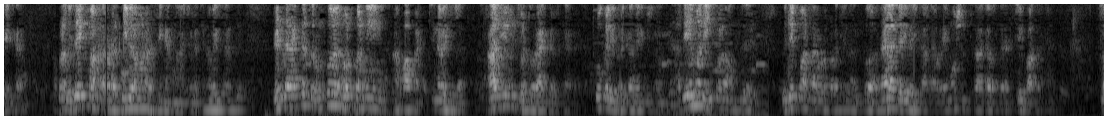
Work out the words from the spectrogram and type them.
கேட்கிறேன் அப்புறம் விஜயகுமார் சாரோட தீவிரமான ரசிகன் நான் ஆக்சுவலா சின்ன வயசுல இருந்து ரெண்டு ஆக்டர்ஸ் ரொம்ப நோட் பண்ணி நான் பார்ப்பேன் சின்ன வயசுல. ராஜீவ்னு சொல்லிட்டு ஒரு ஆக்டர் இருக்காரு. பூக்களிப்பு கதைகள் வந்து அதே மாதிரி ஈக்குவலா வந்து விஜயகுமார் சாரோட படத்தையும் நான் ரொம்ப டயலாக் டெலிவரிக்காக அவர் எமோஷன்ஸ்க்காக வந்து ரசிச்சு பார்த்திருக்கேன். சோ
